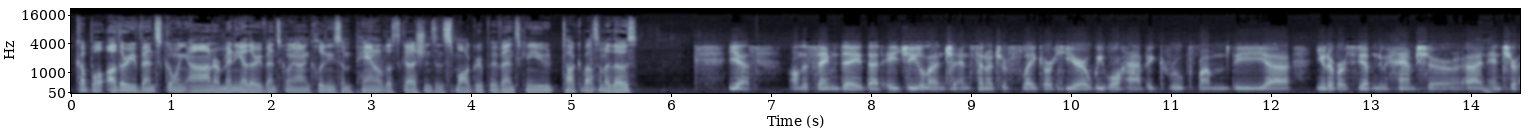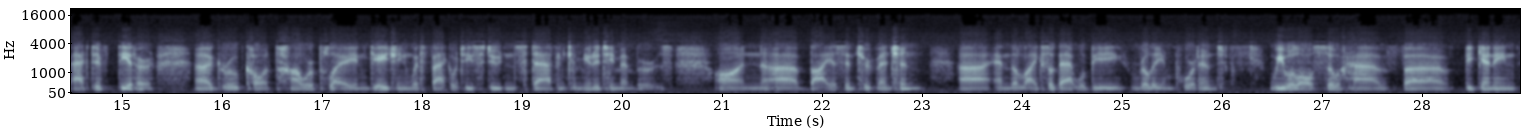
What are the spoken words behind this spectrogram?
A couple other events going on, or many other events going on, including some panel discussions and small group events. Can you talk about some of those? Yes. On the same day that A.G. Lynch and Senator Flake are here, we will have a group from the uh, University of New Hampshire, uh, an interactive theater uh, group called Power Play, engaging with faculty, students, staff, and community members on uh, bias intervention uh, and the like. So that will be really important. We will also have, uh, beginning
